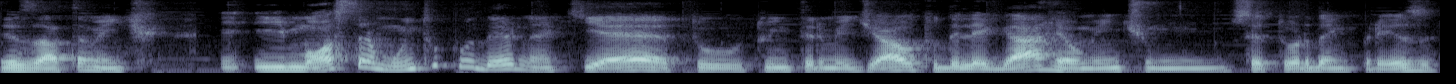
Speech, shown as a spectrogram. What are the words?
é... Exatamente. E, e, mostra muito o poder, né? Que é tu, tu intermediar, tu delegar realmente um setor da empresa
